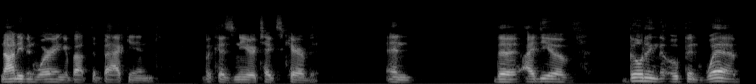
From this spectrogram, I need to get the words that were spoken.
not even worrying about the back end because Near takes care of it. And the idea of building the open web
